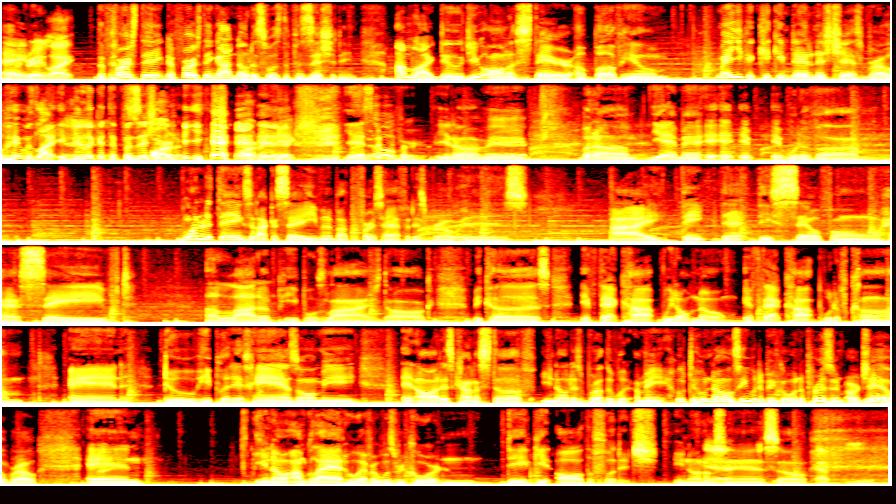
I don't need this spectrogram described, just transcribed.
hey, green light. The first thing, the first thing I noticed was the positioning. I'm like, dude, you on a stair above him. Man, you could kick him dead in his chest, bro. It was like if yeah, you look at the position, Sparta. yeah, Sparta yeah, it's over. You know what I mean? Yeah. But um, yeah, man, it it it would have um one of the things that I can say, even about the first half of this, bro, is I think that this cell phone has saved a lot of people's lives, dog. Because if that cop, we don't know, if that cop would have come and, dude, he put his hands on me and all this kind of stuff, you know, this brother would, I mean, who, who knows? He would have been going to prison or jail, bro. And, right. you know, I'm glad whoever was recording did get all the footage. You know what yeah, I'm saying? So,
